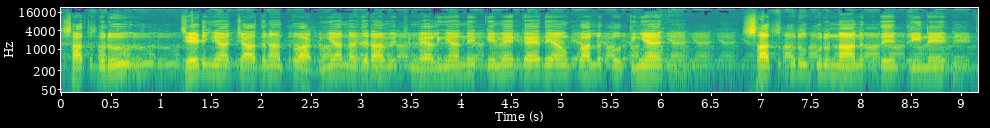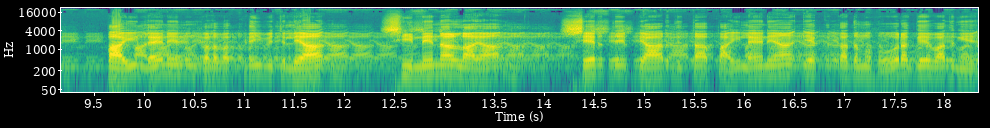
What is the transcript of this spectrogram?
ਸਤਿਗੁਰੂ, ਜਿਹੜੀਆਂ ਚਾਦਰਾਂ ਤੁਹਾਡੀਆਂ ਨਜ਼ਰਾਂ ਵਿੱਚ ਮੈਲੀਆਂ ਨੇ, ਕਿਵੇਂ ਕਹਿ ਦਿਆਂ ਉਹ ਕੱਲ ਧੋਤੀਆਂ ਸਤਿਗੁਰੂ ਗੁਰੂ ਨਾਨਕ ਦੇਵ ਜੀ ਨੇ ਭਾਈ ਲਹਿਣੇ ਨੂੰ ਗਲਵਕੜੀ ਵਿੱਚ ਲਿਆ, ਸੀਨੇ ਨਾਲ ਲਾਇਆ ਸਿਰ ਤੇ ਪਿਆਰ ਦਿੱਤਾ ਭਾਈ ਲੈਣਿਆ ਇੱਕ ਕਦਮ ਹੋਰ ਅੱਗੇ ਵੱਧ ਗਏ।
